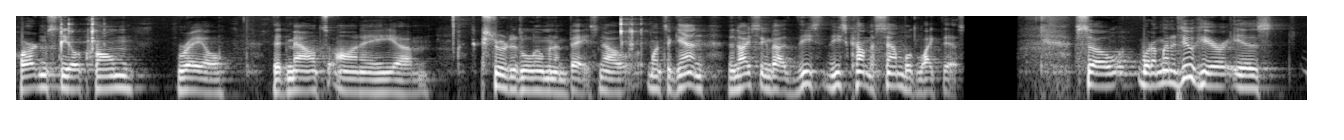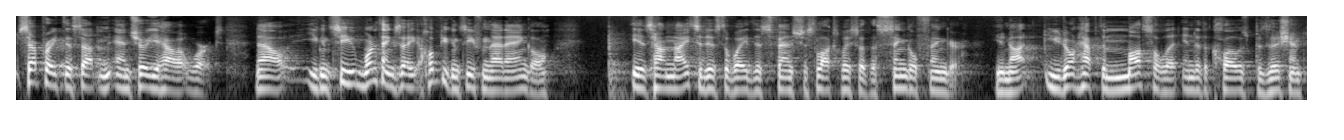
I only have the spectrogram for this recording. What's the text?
hardened steel chrome rail that mounts on a um, extruded aluminum base. Now, once again, the nice thing about it, these, these come assembled like this. So what I'm going to do here is separate this up and, and, show you how it works. Now, you can see, one of the things I hope you can see from that angle is how nice it is the way this fence just locks place with a single finger. You're not, you don't have to muscle it into the closed position.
